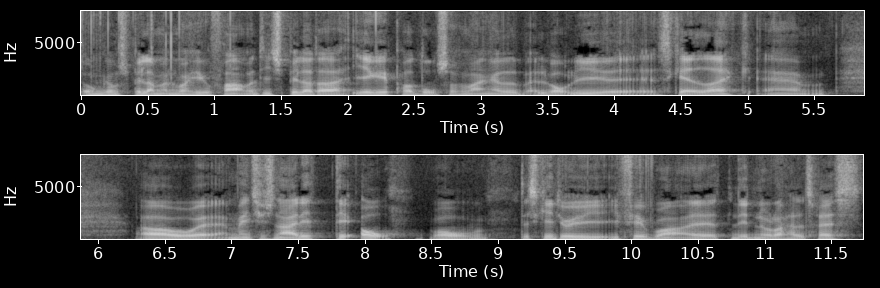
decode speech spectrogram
ungdomsspillere, man må hive frem, og de spillere, der ikke pådrog sig for mange al- alvorlige øh, skader. Ikke? Um, og øh, Manchester United det år, hvor det skete jo i, i februar øh, 1958,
